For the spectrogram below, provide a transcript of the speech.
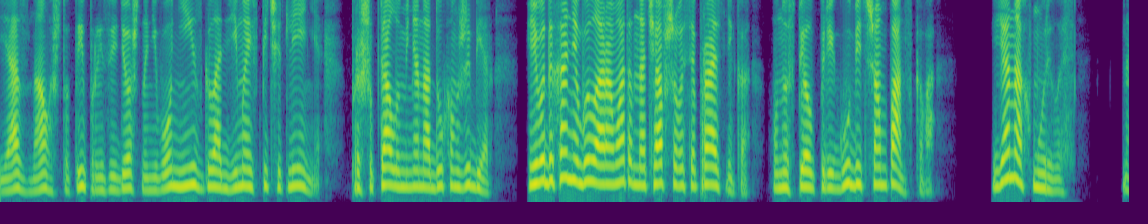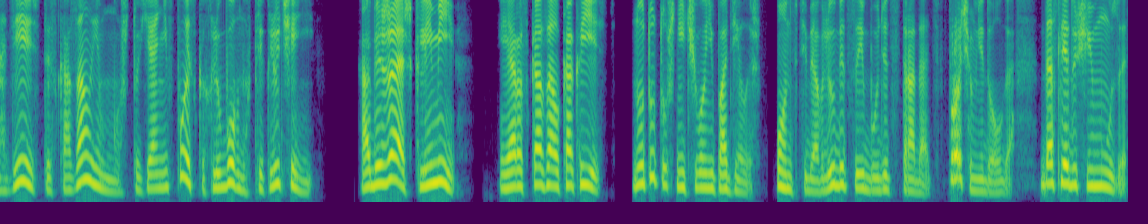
«Я знал, что ты произведешь на него неизгладимое впечатление», прошептал у меня над духом Жибер. Его дыхание было ароматом начавшегося праздника. Он успел пригубить шампанского. Я нахмурилась. «Надеюсь, ты сказал ему, что я не в поисках любовных приключений». «Обижаешь, Клеми!» Я рассказал, как есть, но тут уж ничего не поделаешь. Он в тебя влюбится и будет страдать. Впрочем, недолго. До следующей музы.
